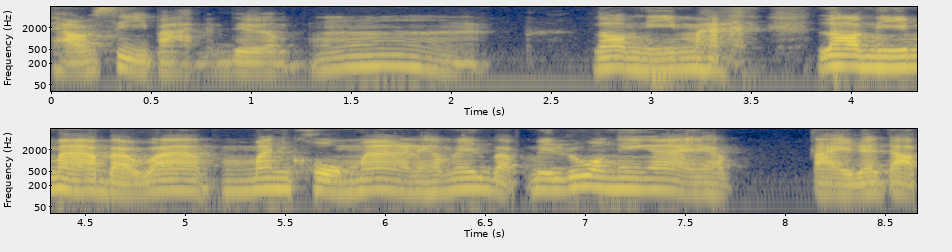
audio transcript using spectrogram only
แถว 4 บาทเหมือนเดิม อืมรอบนี้มา รอบนี้มาแบบว่ามั่นคงมากนะครับไม่แบบไม่ร่วงง่ายๆนะครับไต่ระดับ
